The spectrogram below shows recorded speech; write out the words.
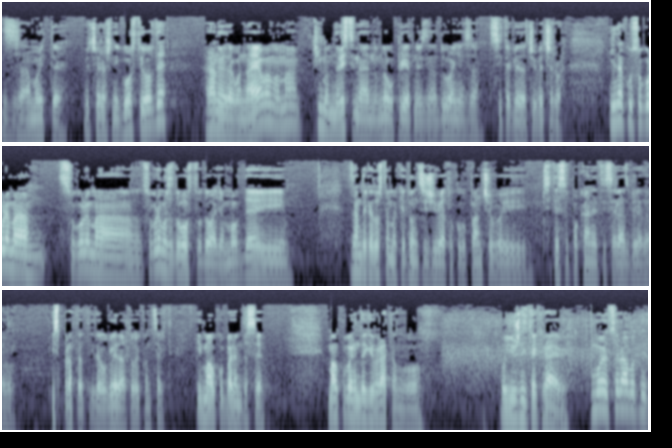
за моите вечерашни гости овде. Рано е да го најавам, ама ќе имам навистина едно многу пријатно изненадување за сите гледачи вечерва. Инаку со голема со голема со големо задоволство доаѓам овде и знам дека доста македонци живеат околу Панчево и сите се поканети се разбира да го испратат и да го гледаат овој концерт. И малку барем да се малку барем да ги вратам во во јужните краеви. Мојот соработник,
